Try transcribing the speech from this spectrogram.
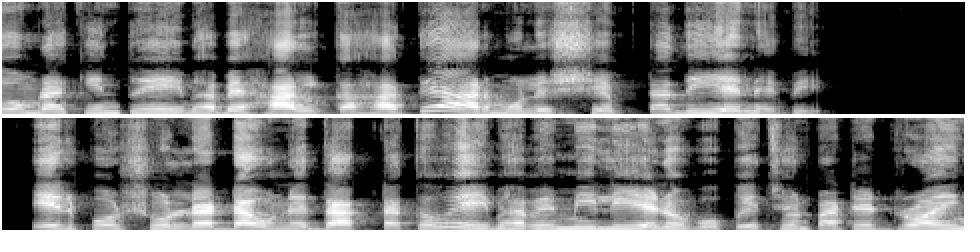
তোমরা কিন্তু এইভাবে হালকা হাতে আরমোলের শেপটা দিয়ে নেবে। এরপর শোল্ডার ডাউনের দাগটাকেও এইভাবে মিলিয়ে নেব। পেছন পাটের ড্রয়িং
